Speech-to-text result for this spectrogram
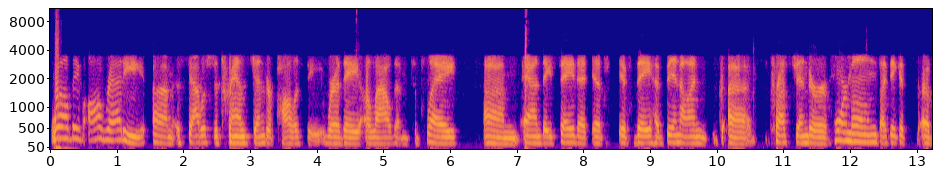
Well, they've already um, established a transgender policy where they allow them to play um, and they say that if if they have been on uh, cross gender hormones, I think it's up,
